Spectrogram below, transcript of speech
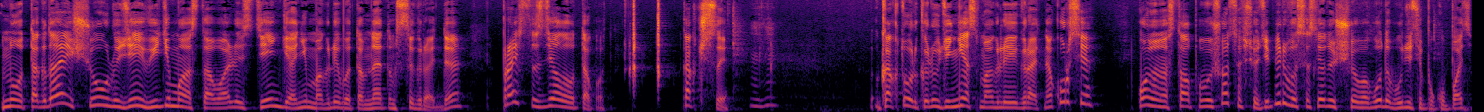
но тогда еще у людей, видимо, оставались деньги, они могли бы там на этом сыграть, да? Правительство сделало вот так вот, как часы. Угу. Как только люди не смогли играть на курсе, он у нас стал повышаться, все, теперь вы со следующего года будете покупать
